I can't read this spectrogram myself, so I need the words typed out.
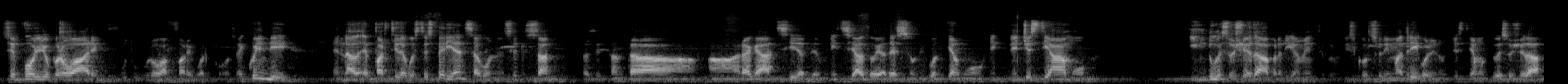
se voglio provare in futuro a fare qualcosa. E quindi è, partita questa esperienza con 60-70 ah, ragazzi, abbiamo iniziato e adesso ne, contiamo, ne, gestiamo in due società praticamente per un discorso di matricoli, non gestiamo due società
